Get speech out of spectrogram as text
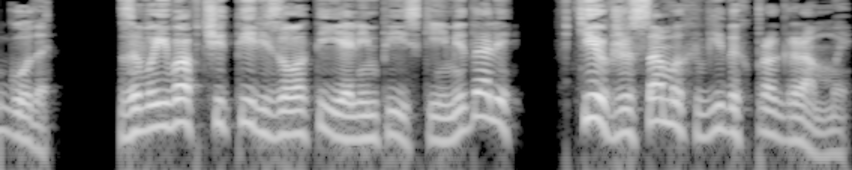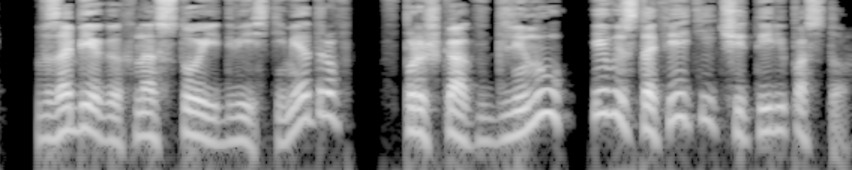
года, завоевав четыре золотые олимпийские медали в тех же самых видах программы в забегах на 100 и 200 метров, в прыжках в длину и в эстафете 4 по 100.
